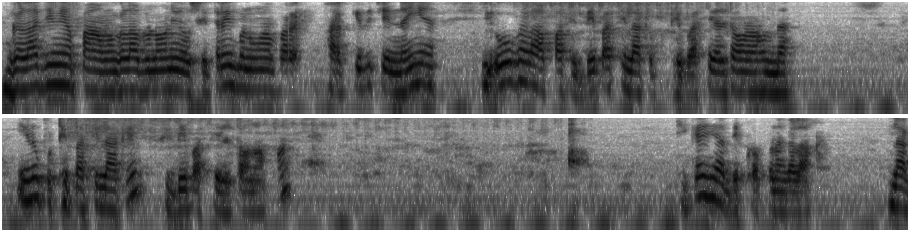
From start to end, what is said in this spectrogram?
ਗਲਾ ਜਿਵੇਂ ਆਪਾਂ ਆਮ ਗਲਾ ਬਣਾਉਣੇ ਉਸੇ ਤਰ੍ਹਾਂ ਹੀ ਬਣੂਗਾ, ਪਰ ਫ਼ਰਕ ਇਹਦੇ ਚ ਇੰਨਾ ਹੀ ਹੈ ਵੀ ਉਹ ਗਲਾ ਆਪਾਂ ਸਿੱਧੇ ਪਾਸੇ ਲਾ ਕੇ ਪੁੱਠੇ ਪਾਸੇ ਉਲਟਾਉਣਾ ਹੁੰਦਾ। ਇਹਨੂੰ ਪੁੱਠੇ ਪਾਸੇ ਲਾ ਕੇ ਸਿੱਧੇ ਪਾਸੇ ਉਲਟਾਉਣਾ ਆਪਾਂ। ਠੀਕ ਹੈ ਯਾਰ ਦੇਖੋ ਆਪਣਾ ਗਲਾ ਲੱਗ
